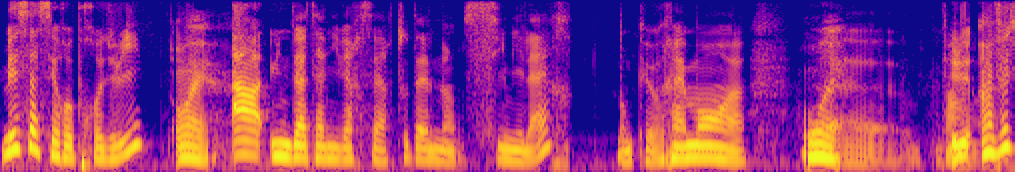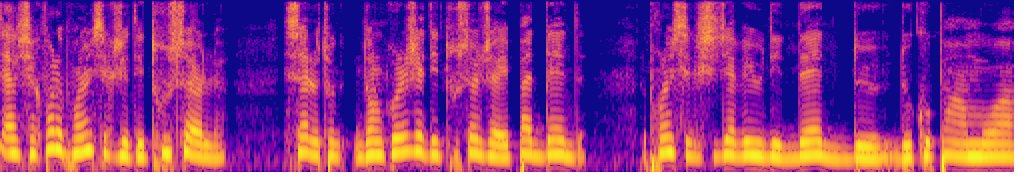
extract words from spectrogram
Mais ça s'est reproduit Ouais. à une date anniversaire totalement similaire. Donc euh, vraiment... euh, Ouais. euh, le- en fait, à chaque fois, le problème, c'est que j'étais tout seul. C'est ça le truc. Dans le collège, j'étais tout seul, j'avais pas d'aide. Le problème, c'est que si j'avais eu des aides de, de copains à moi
